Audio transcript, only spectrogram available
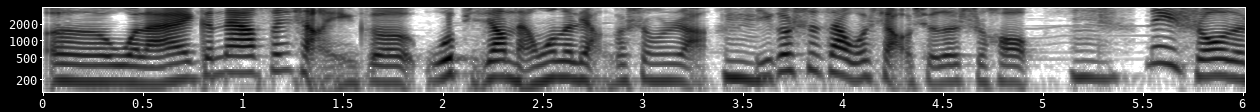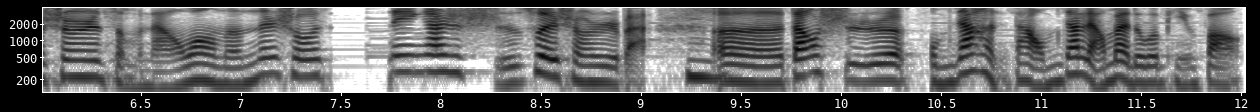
呃，我来跟大家分享一个我比较难忘的两个生日啊。嗯，一个是在我小学的时候，嗯，那时候的生日怎么难忘呢？那时候那应该是十岁生日吧。呃，当时我们家很大，我们家两百多个平方，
